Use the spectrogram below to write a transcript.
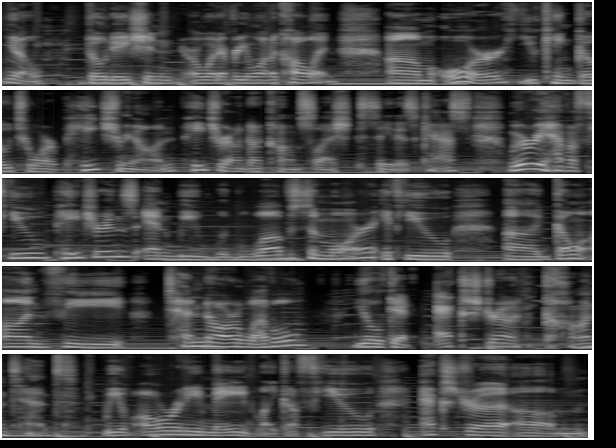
you know donation or whatever you want to call it um, or you can go to our patreon patreon.com slash say this cast we already have a few patrons and we would love some more if you uh, go on the $10 level you'll get extra content we've already made like a few extra um,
